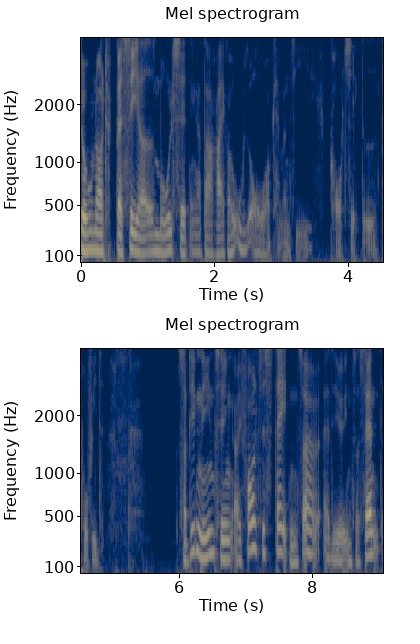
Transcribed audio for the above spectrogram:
donut-baserede målsætninger, der rækker ud over, kan man sige, kortsigtet profit. Så det er den ene ting. Og i forhold til staten, så er det jo interessant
